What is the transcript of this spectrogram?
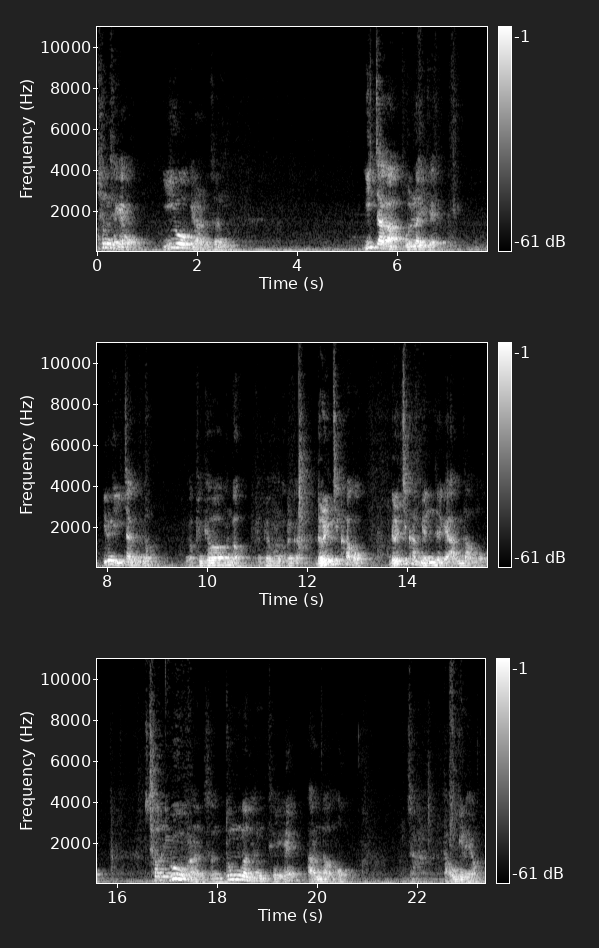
청색의 옥, 이옥이라는 것은 이자가 원래 이렇게 이런 게 이자거든요. 이거 평평한 거, 평평한 거. 그러니까 널찍하고 널찍한 면적의 아름다운 옥. 천구라는 것은 둥근 형태의 아름다운 옥. 자, 다 옥이네요.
